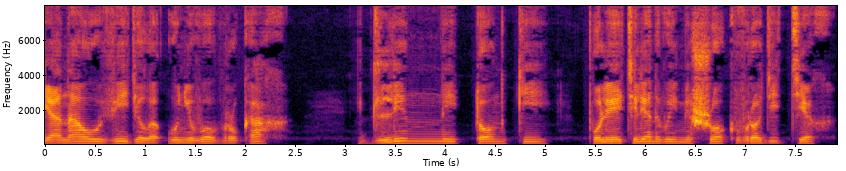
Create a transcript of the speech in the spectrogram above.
и она увидела у него в руках длинный тонкий полиэтиленовый мешок вроде тех,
